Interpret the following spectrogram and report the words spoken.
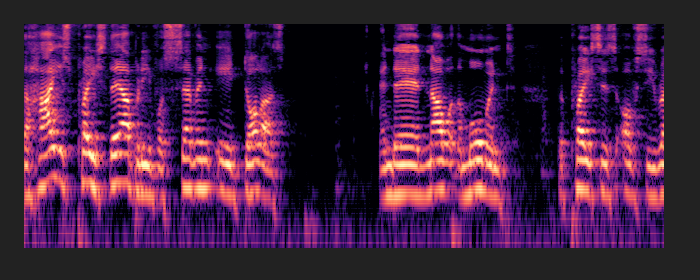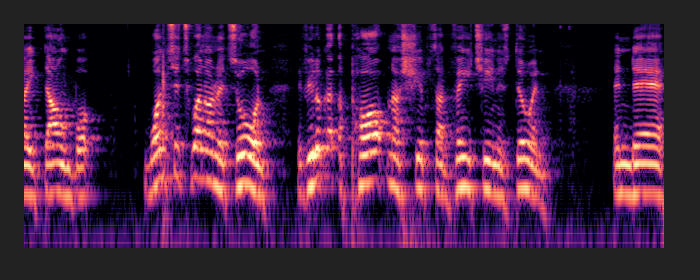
the highest price there, I believe, was seven, eight dollars. And then now at the moment, the price is obviously right down. But once it's went on its own, if you look at the partnerships that VeChain is doing, and uh,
